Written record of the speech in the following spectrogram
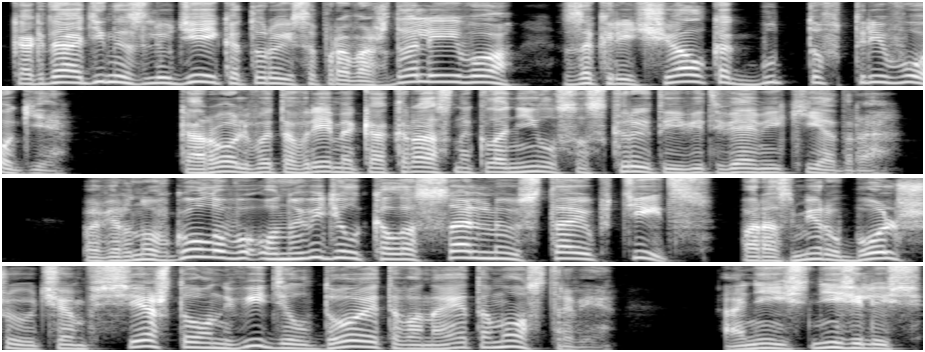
когда один из людей, которые сопровождали его, закричал как будто в тревоге. Король в это время как раз наклонился, скрытый ветвями кедра. Повернув голову, он увидел колоссальную стаю птиц, по размеру большую, чем все, что он видел до этого на этом острове. Они снизились,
